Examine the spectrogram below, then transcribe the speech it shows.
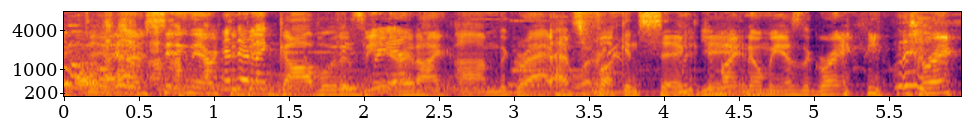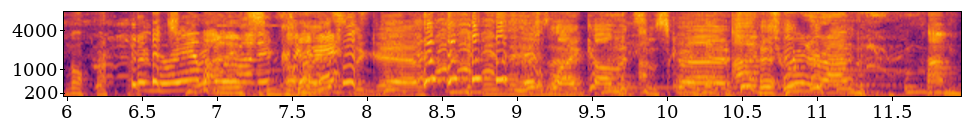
like, whoa. And I'm sitting there with And the they're big like, goblet of "These beer, and. I, I'm the grab. That's fucking sick, You dude. might know me as the Gram. the Grambler. The grandma on Instagram. Instagram. like, comment, subscribe. on Twitter, I'm I'm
